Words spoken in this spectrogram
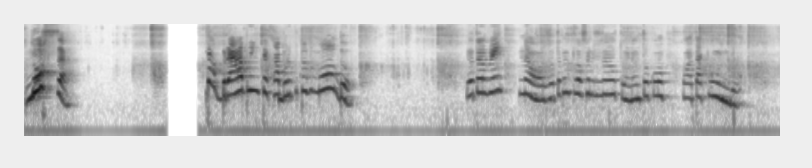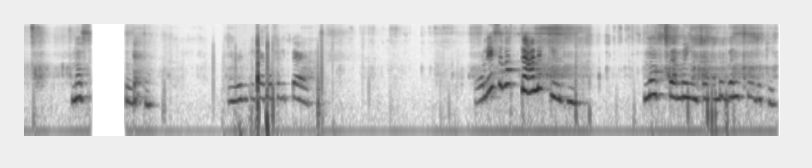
Nossa! Tá brabo, hein? Tá acabando com todo mundo. Eu também... Não, eu só tô com poção de noturno. Não tô com, com ataque único. Nossa. Tem ver o que é conseguir perto. Olha essa batalha aqui. Nossa, mãe, tá bugando tudo aqui.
